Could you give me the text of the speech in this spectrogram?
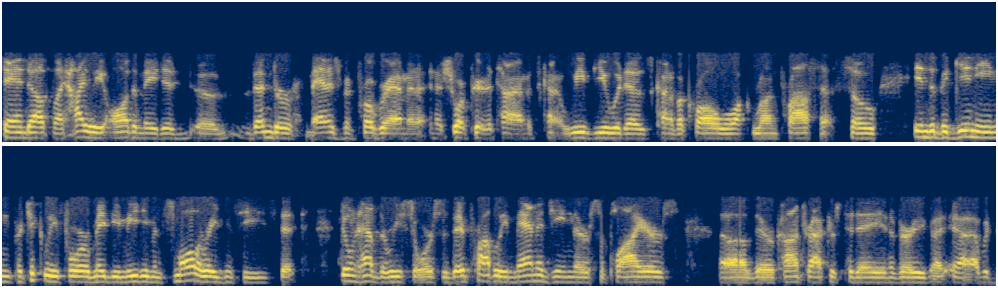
stand up a highly automated uh, vendor management program in a, in a, short period of time. It's kind of we view it as kind of a crawl, walk, run process. So in the beginning, particularly for maybe medium and smaller agencies that don't have the resources, they're probably managing their suppliers, uh, their contractors today in a very, I would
